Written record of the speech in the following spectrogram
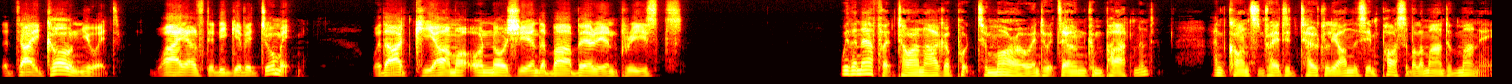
The Taiko knew it. Why else did he give it to me? Without Kiyama Onoshi and the barbarian priests. With an effort, Toranaga put tomorrow into its own compartment, and concentrated totally on this impossible amount of money.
